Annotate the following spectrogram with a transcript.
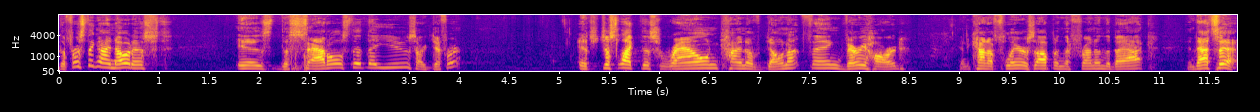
the first thing I noticed is the saddles that they use are different. It's just like this round kind of donut thing, very hard, and it kind of flares up in the front and the back, and that's it.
